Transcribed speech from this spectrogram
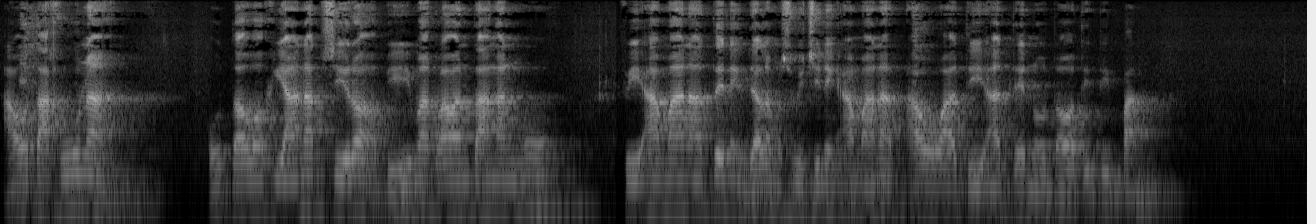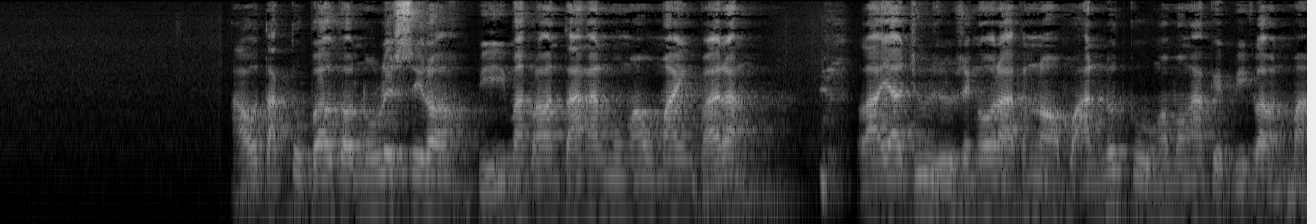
Au takhuna utawa khianat sira bihima lawan tanganmu fi amanatin ing dalam suwijining amanat au wadiatin utawa titipan Au taktuba utawa nulis sira bima kelawan tanganmu mau maing barang. Laya juzu sing ora kena apa anutku ngomongake bi kelawan ma.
